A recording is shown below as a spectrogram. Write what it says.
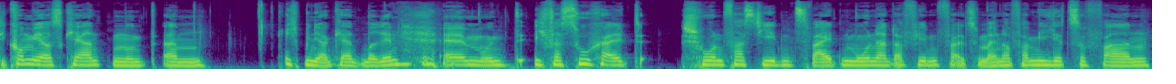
die kommen ja aus Kärnten und ähm, ich bin ja Kärntnerin ähm, und ich versuche halt schon fast jeden zweiten Monat auf jeden Fall zu meiner Familie zu fahren.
